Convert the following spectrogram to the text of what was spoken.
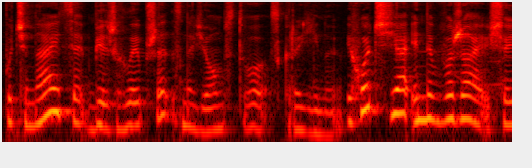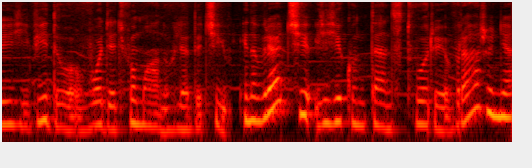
починається більш глибше знайомство з країною. І хоч я і не вважаю, що її відео вводять в оману глядачів, і навряд чи її контент створює враження,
